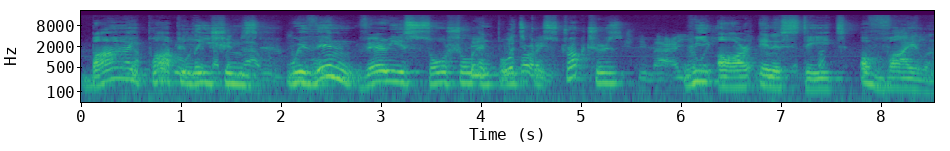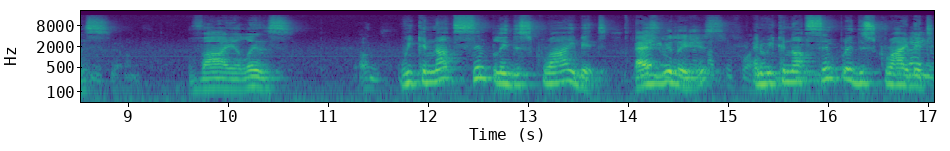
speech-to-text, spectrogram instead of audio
by populations within various social and political structures, we are in a state of violence. Violence. We cannot simply describe it as religious, and we cannot simply describe it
